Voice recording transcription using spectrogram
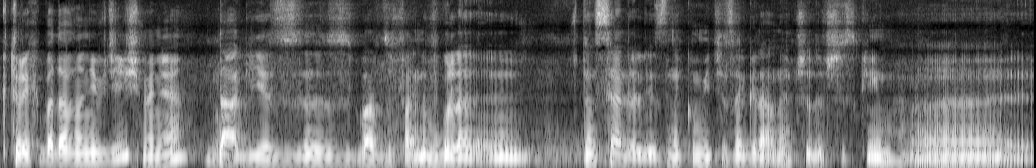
który chyba dawno nie widzieliśmy, nie? Tak, jest, jest bardzo fajny. W ogóle y, ten serial jest znakomicie zagrany przede wszystkim. E,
